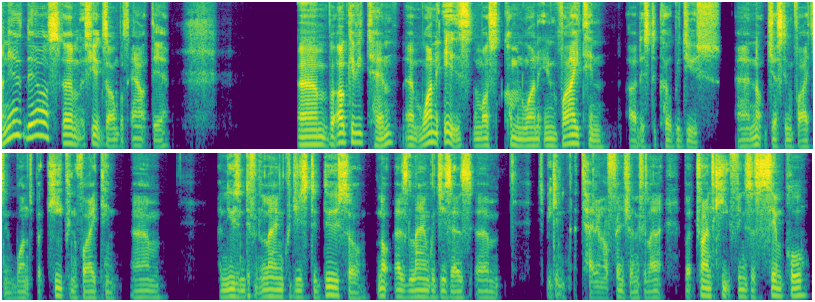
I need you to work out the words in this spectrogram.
And there, there are um, a few examples out there um, but I'll give you 10. Um, one is the most common one, inviting artists to co-produce. And not just inviting once, but keep inviting. Um, and using different languages to do so. Not as languages as um, speaking Italian or French or anything like that, but trying to keep things as simple,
